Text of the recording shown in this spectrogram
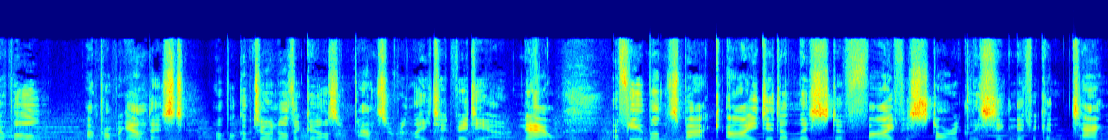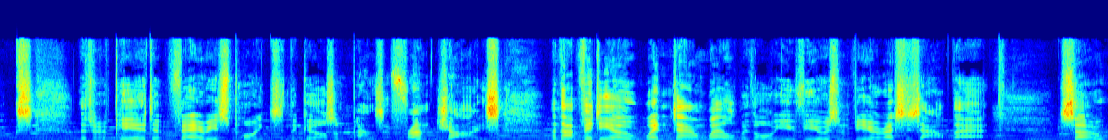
up all, I'm Propagandist, and welcome to another Girls and Panzer related video. Now, a few months back I did a list of five historically significant tanks that have appeared at various points in the Girls and Panzer franchise, and that video went down well with all you viewers and vieweresses out there. So,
